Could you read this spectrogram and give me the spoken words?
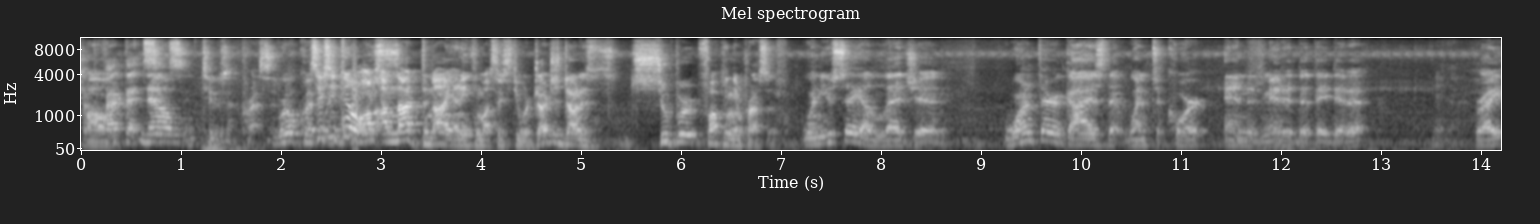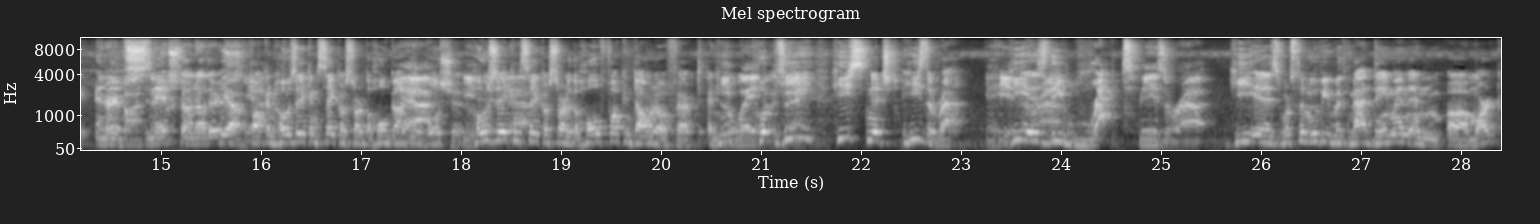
But Um, the fact that now- 62 is impressive. Real quick. 62. when- No, I'm, I'm not denying anything about 62. What Judge has done is super fucking impressive. When you say alleged, weren't there guys that went to court and admitted that they did it? Right? And Barry then Bonds snitched never- on others? Yeah, Yeah. fucking Jose Canseco started the whole goddamn Yeah, bullshit. he Jose did, yeah. Canseco started the whole fucking domino effect, and he No way, put Jose. he he snitched. He's the rat. Yeah, he, he is is the the rat. He is a rat. He is. What's the movie with Matt Damon and uh, Mark?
